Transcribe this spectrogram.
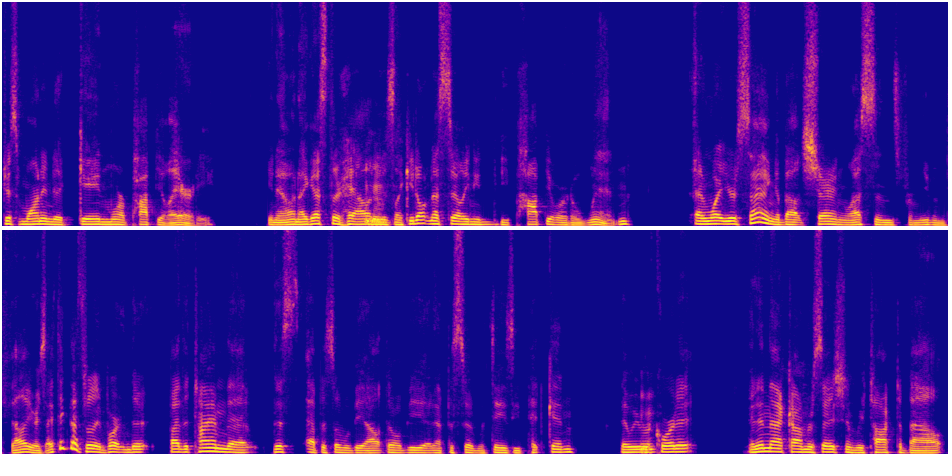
just wanting to gain more popularity, you know. And I guess the reality mm-hmm. is like you don't necessarily need to be popular to win and what you're saying about sharing lessons from even failures, I think that's really important. That by the time that this episode will be out, there will be an episode with Daisy Pitkin that we mm-hmm. recorded. And in that conversation, we talked about,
